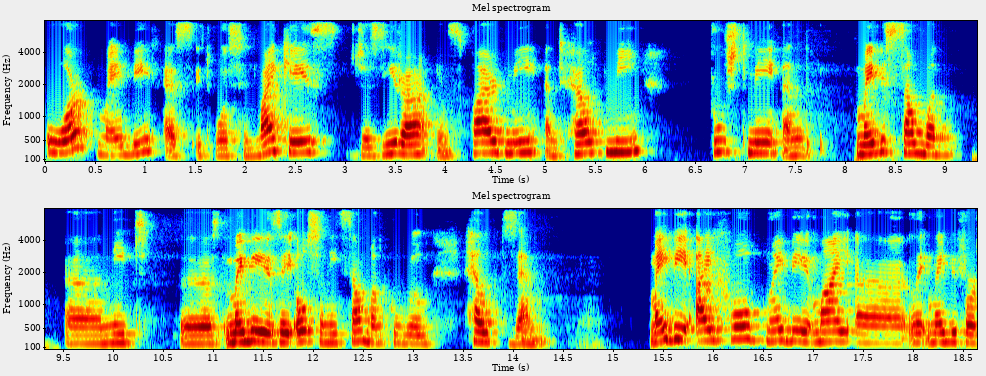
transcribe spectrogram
or maybe as it was in my case Jazeera inspired me and helped me pushed me and maybe someone uh, need uh, maybe they also need someone who will help them. Maybe i hope maybe my uh, like maybe for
